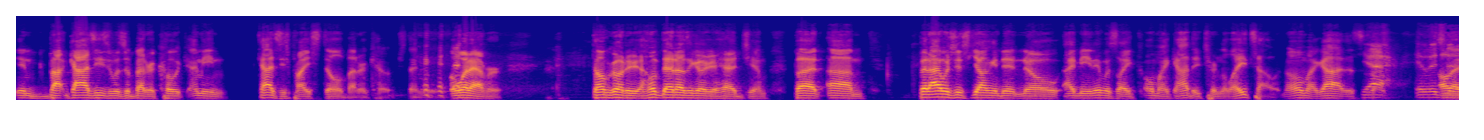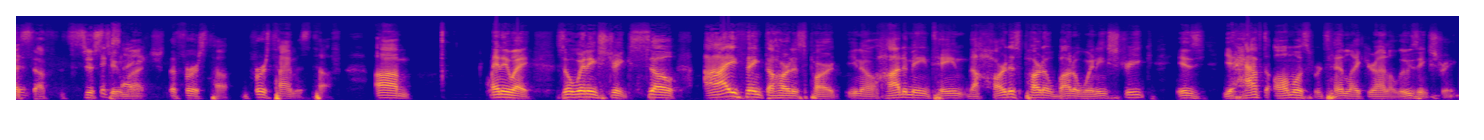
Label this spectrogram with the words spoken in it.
and Ghazi's was a better coach. I mean, Ghazi's probably still a better coach than me, but whatever. Don't go to. I hope that doesn't go to your head, Jim. But um, but I was just young and didn't know. I mean, it was like, oh my god, they turned the lights out. And, oh my god, this Yeah. It was all a- that stuff. It's just it's too exciting. much. The first tough, first time is tough. Um, anyway, so winning streak. So I think the hardest part, you know, how to maintain the hardest part about a winning streak is you have to almost pretend like you're on a losing streak.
